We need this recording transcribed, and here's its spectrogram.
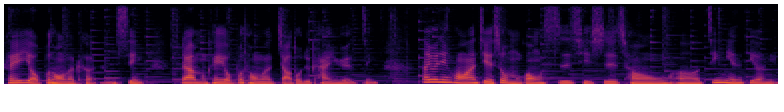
可以有不同的可能性，让我们可以有不同的角度去看月经。那月经狂欢节是我们公司其实从呃今年是第二年，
